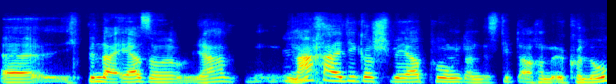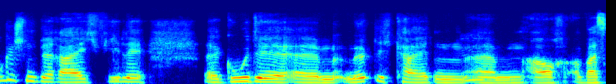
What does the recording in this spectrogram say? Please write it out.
äh, ich bin da eher so, ja, mhm. nachhaltiger Schwerpunkt und es gibt auch im ökologischen Bereich viele äh, gute ähm, Möglichkeiten, mhm. ähm, auch was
